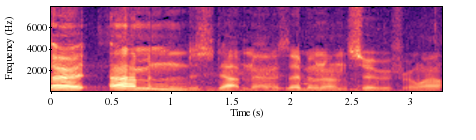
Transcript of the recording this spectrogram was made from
Alright, I'm gonna stop now because I've been on the server for a while.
